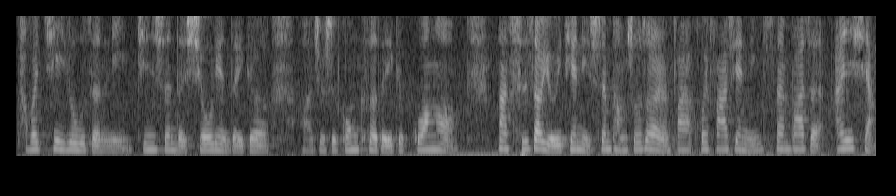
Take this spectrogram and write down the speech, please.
它会记录着你今生的修炼的一个啊、就是功课的一个光哦。那迟早有一天，你身旁周遭的人发会发现你散发着安详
